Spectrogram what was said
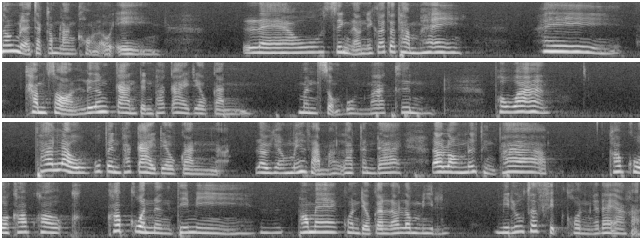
นอกเหนือจากกำลังของเราเอง แล้วสิ่งเหล่านี้ก็จะทำให้ให้คำสอนเรื่องการเป็นพระกายเดียวกัน มันสมบูรณ์มากขึ้น เพราะว่าถ้าเราผู้เป็นพระกายเดียวกันเรายังไม่สามารถรักกันได้ เราลองนึกถึงภาพ ครอบครัวครอบครัวครอบครัวหนึ่งที่มีพ่อแม่คนเดียวกันแล้วเรามีมีลูกสักสิบคนก็ได้อะค่ะ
